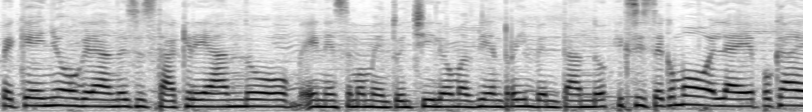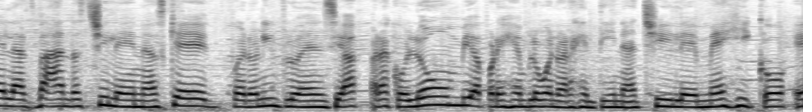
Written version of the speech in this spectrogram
pequeño o grande se está creando en este momento en Chile o más bien reinventando. Existe como la época de las bandas chilenas que fueron influencia para Colombia, por ejemplo, bueno, Argentina, Chile, México. Eh,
